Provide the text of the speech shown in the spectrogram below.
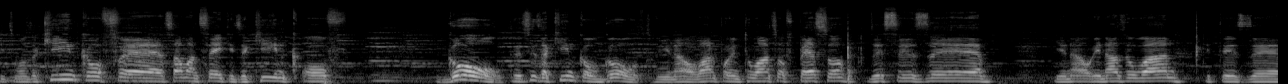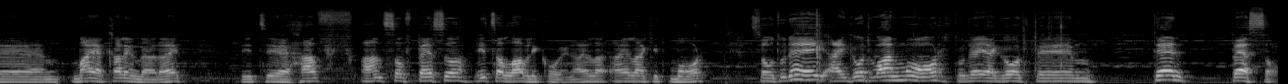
It was a king of, uh, someone said it's a king of gold. This is a king of gold, you know, 1.2 ounce of peso. This is, uh, you know, another one it is um, Maya calendar, right? It's a half ounce of peso. It's a lovely coin. I, li I like it more. So today I got one more. Today I got um, 10 peso.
